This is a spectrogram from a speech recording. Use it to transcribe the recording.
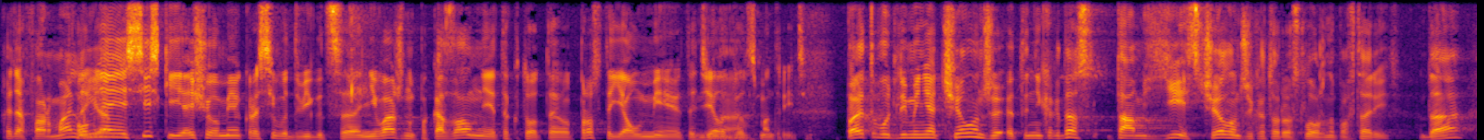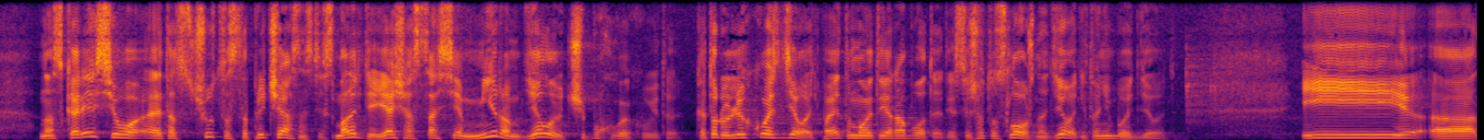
Хотя формально У я... меня есть сиськи, я еще умею красиво двигаться. Неважно, показал мне это кто-то, просто я умею это делать, да. вот смотрите. Поэтому для меня челленджи, это никогда... Там есть челленджи, которые сложно повторить, да? Но, скорее всего, это чувство сопричастности. Смотрите, я сейчас со всем миром делаю чепуху какую-то, которую легко сделать, поэтому это и работает. Если что-то сложно делать, никто не будет делать. И э,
